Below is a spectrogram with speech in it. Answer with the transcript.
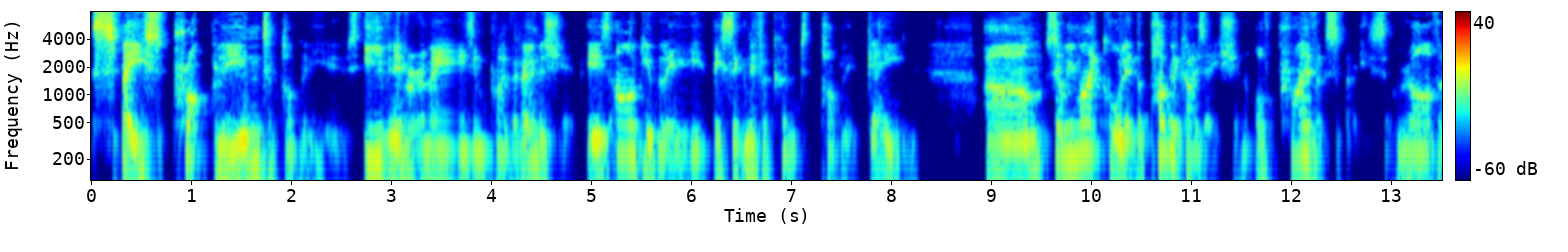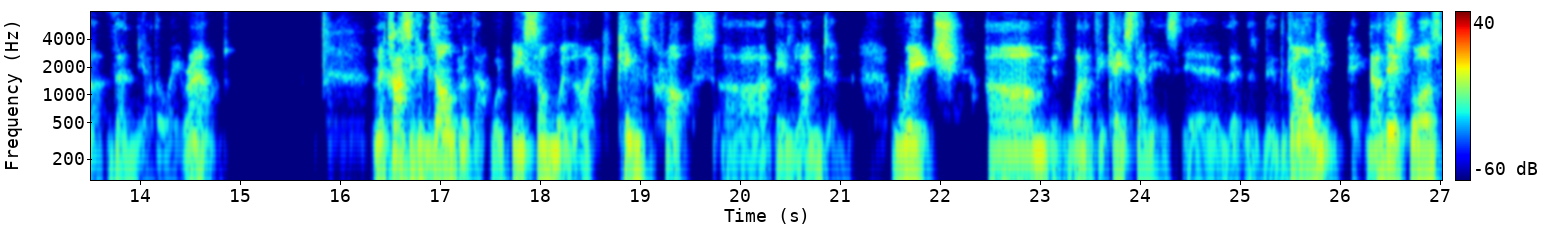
space properly into public use, even if it remains in private ownership, is arguably a significant public gain. Um, so we might call it the publicisation of private space rather than the other way around. And a classic example of that would be somewhere like King's Cross uh, in London, which um, is one of the case studies uh, that the Guardian picked. Now, this was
